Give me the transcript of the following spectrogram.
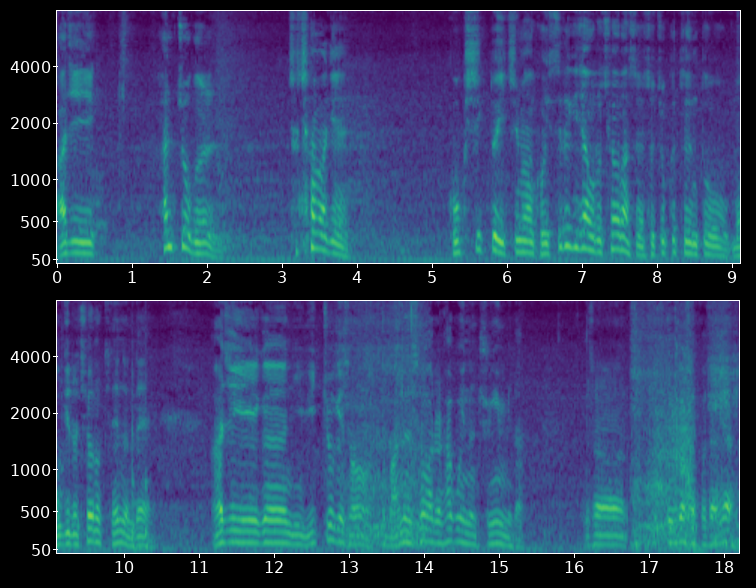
아직 한쪽을 처참하게 곡식도 있지만 거의 쓰레기장으로 채워놨어요. 저쪽 끝은 또 먹이를 채워놓긴 했는데 아직은 이 위쪽에서 더 많은 생활을 하고 있는 중입니다. 우선 긁어서 보자면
